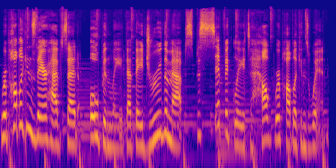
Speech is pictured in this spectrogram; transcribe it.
Republicans there have said openly that they drew the map specifically to help Republicans win.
